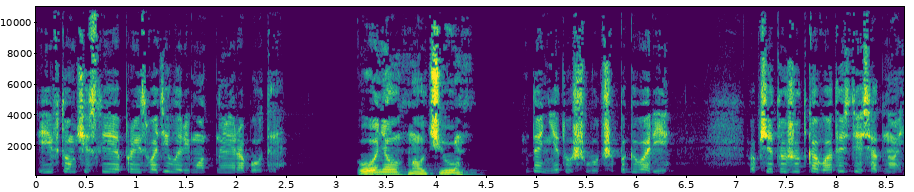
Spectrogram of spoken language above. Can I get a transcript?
И в том числе производила ремонтные работы». «Понял, молчу». «Да нет уж, лучше поговори. Вообще-то жутковато здесь одной».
